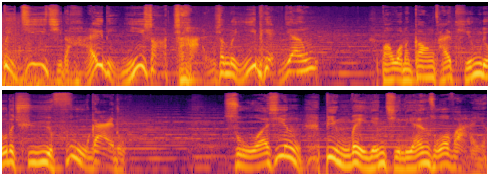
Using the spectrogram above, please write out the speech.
被激起的海底泥沙产生的一片烟雾，把我们刚才停留的区域覆盖住。所幸并未引起连锁反应，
